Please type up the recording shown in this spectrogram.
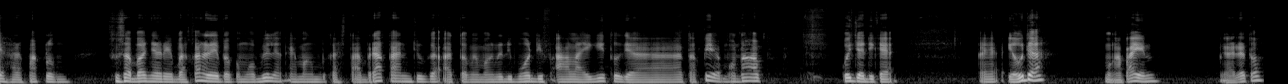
ya harap maklum. Susah banget nyari. Bahkan ada beberapa mobil yang emang bekas tabrakan juga atau memang udah dimodif alay gitu. Ya tapi ya mohon maaf. Gue jadi kayak kayak ya udah mau ngapain? Nggak ada toh.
